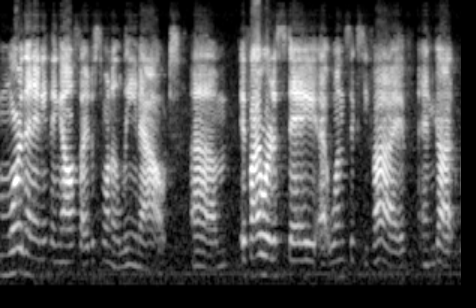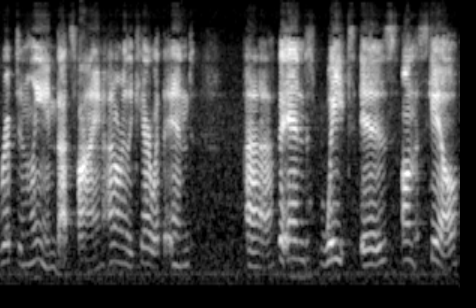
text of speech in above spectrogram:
more than anything else, I just want to lean out. Um, if I were to stay at 165 and got ripped and lean, that's fine. I don't really care what the end uh, the end weight is on the scale.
